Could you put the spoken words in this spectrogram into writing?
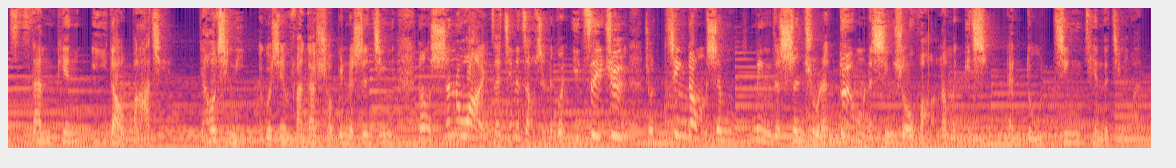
三篇一到八节。邀请你能够先翻开手边的圣经，让神的话语在今天早晨能够一字一句，就进到我们生命的深处来对我们的心说话。让我们一起来读今天的经文。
